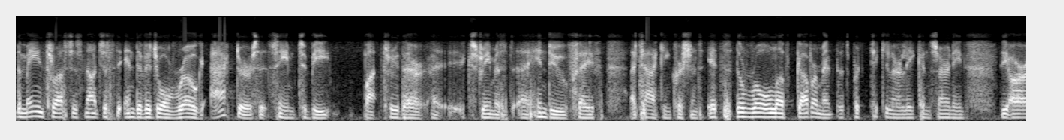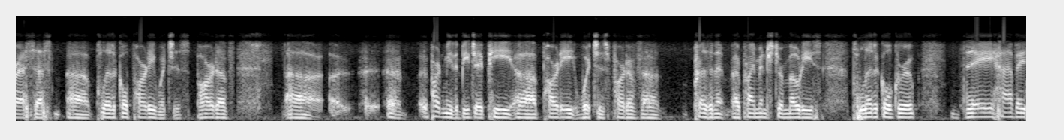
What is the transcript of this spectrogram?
the main thrust is not just the individual rogue actors that seem to be but through their uh, extremist uh, Hindu faith attacking Christians. It's the role of government that's particularly concerning the RSS uh, political party, which is part of. Uh, uh, uh, pardon me, the BJP party, which is part of President uh, Prime Minister Modi's political group. They have a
